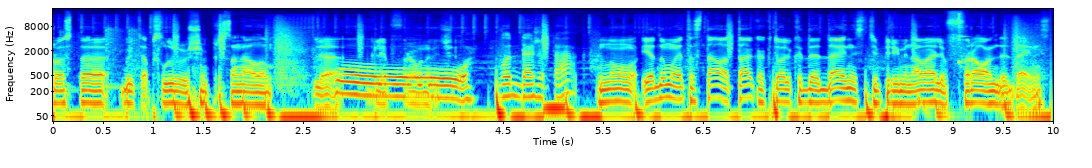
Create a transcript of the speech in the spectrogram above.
просто быть обслуживающим персоналом для Глеба Фараоновича. Вот даже так. Ну, я думаю, это стало так, как только Dead Dynasty переименовали в Pharaon Dead Dynasty.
